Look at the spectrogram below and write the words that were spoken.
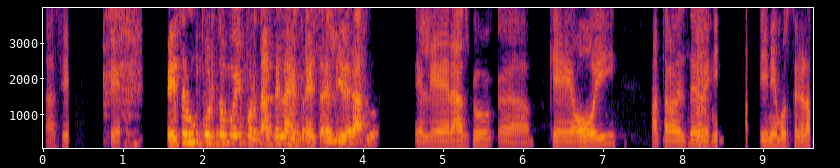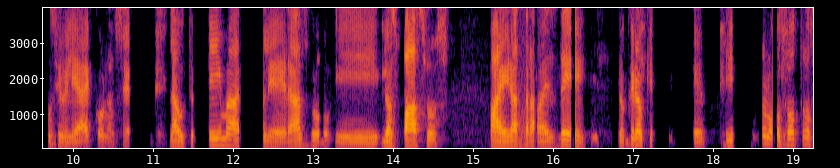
Así Ese es un punto muy importante en las empresas, el liderazgo. El liderazgo eh, que hoy, a través de venir, hemos tenido la posibilidad de conocer la autoestima, el liderazgo y los pasos para ir a través de. Yo creo que eh, nosotros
